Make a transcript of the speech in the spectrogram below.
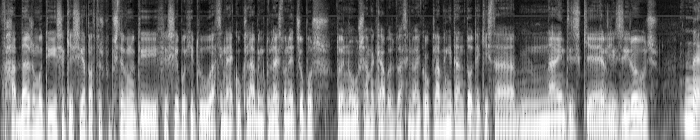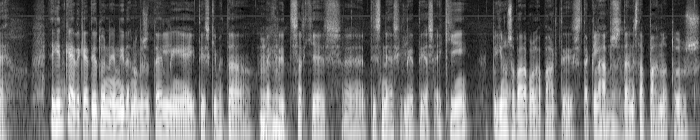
Φαντάζομαι ότι είσαι και εσύ από αυτούς που πιστεύουν ότι η χρυσή εποχή του αθηναϊκού κλαμπινγκ, τουλάχιστον έτσι όπως το εννοούσαμε κάποτε το αθηναϊκό κλαμπινγκ, ήταν τότε, εκεί στα 90s και early zeros. Ναι. Ε, γενικά η δεκαετία του 90, νομίζω τέλη 80s και μετα μέχρι τις αρχές ε, της νέας χιλιετίας. Εκεί γινόντουσαν πάρα πολλά πάρτις, τα clubs ναι. ήταν στα πάνω τους,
